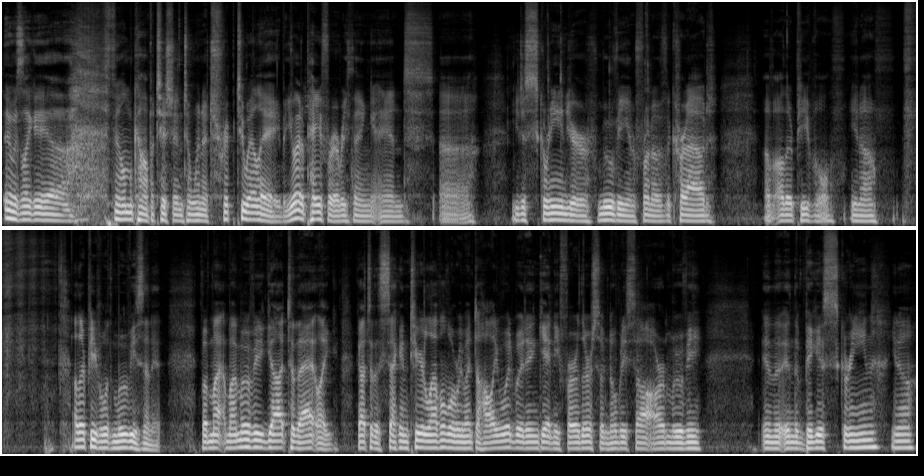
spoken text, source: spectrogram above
It was like a uh, film competition to win a trip to LA, but you had to pay for everything and uh, you just screened your movie in front of a crowd of other people, you know, other people with movies in it. But my, my movie got to that, like, got to the second tier level where we went to Hollywood, but it didn't get any further, so nobody saw our movie in the in the biggest screen, you know.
